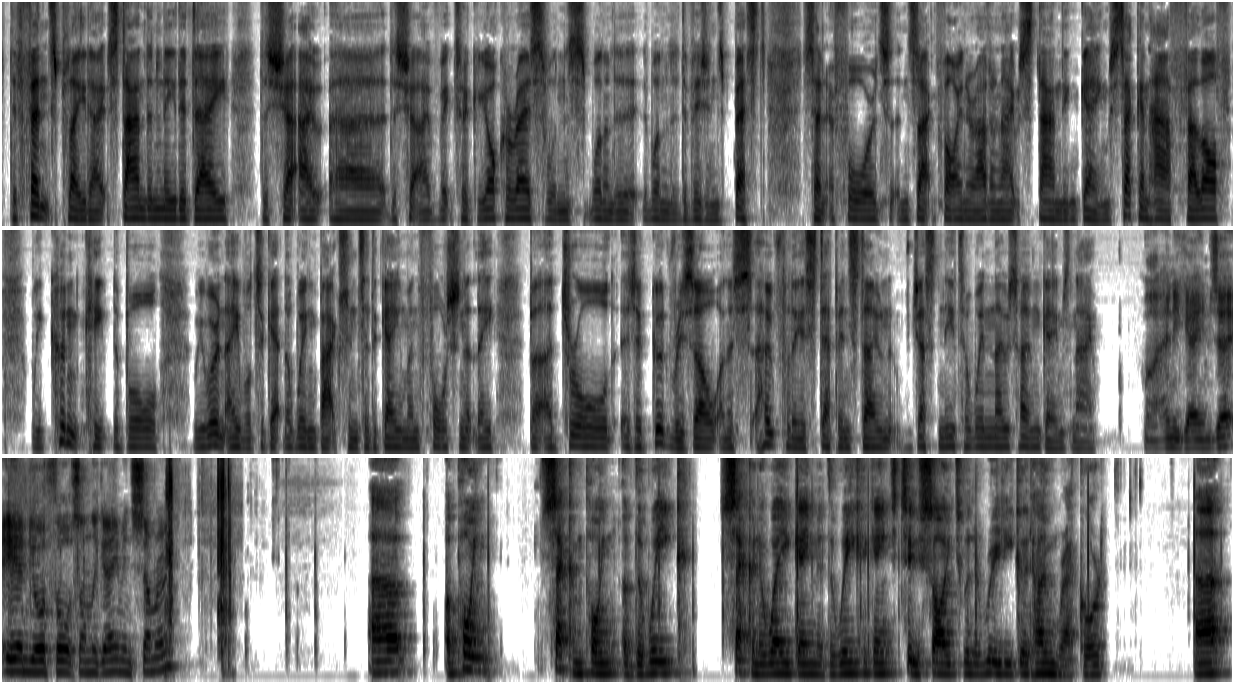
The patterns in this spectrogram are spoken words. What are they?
Defence played outstandingly today. The shutout, uh, the shutout Viktor Gyökeres was one of the one of the division's best centre forwards, and Zach Vyner had an outstanding game. Second half fell off. We couldn't keep the ball. We weren't able to get the wing backs into the game, unfortunately. But a draw is a good result and a, hopefully a stepping stone. Just need to win those home games now. Well, any games. Uh, Ian, your thoughts on the game in summary? Uh, a point second point of the week, second away game of the week against two sides with a really good home record. Uh,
